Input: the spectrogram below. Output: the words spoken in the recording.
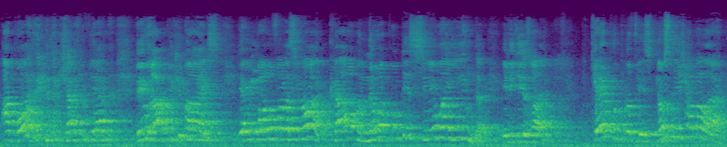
Agora eles acharam que era meio rápido demais. E aí Paulo fala assim, olha, calma, não aconteceu ainda. Ele diz, olha, quer por profecia, não se deixe abalar,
